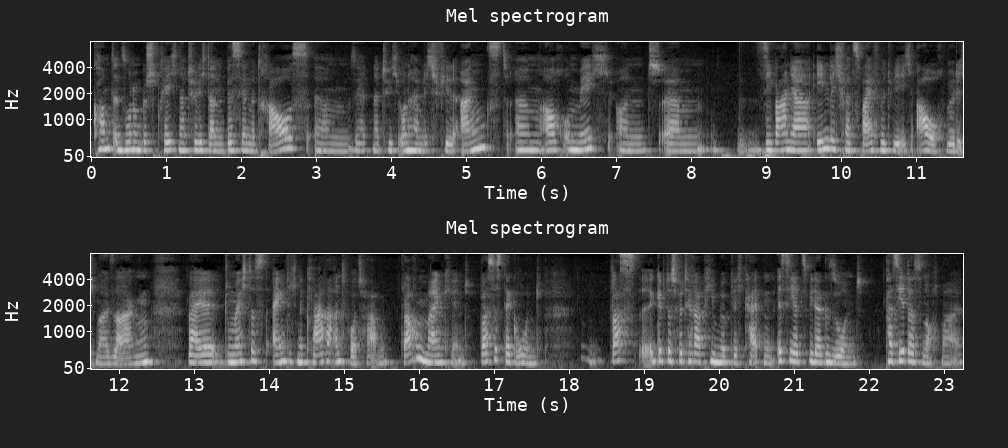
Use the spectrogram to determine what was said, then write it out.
kommt in so einem Gespräch natürlich dann ein bisschen mit raus. Ähm, sie hat natürlich unheimlich viel Angst ähm, auch um mich und ähm, Sie waren ja ähnlich verzweifelt wie ich auch, würde ich mal sagen. Weil du möchtest eigentlich eine klare Antwort haben. Warum mein Kind? Was ist der Grund? Was äh, gibt es für Therapiemöglichkeiten? Ist sie jetzt wieder gesund? Passiert das nochmal?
